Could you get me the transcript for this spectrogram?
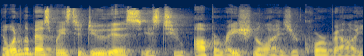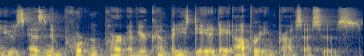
Now, one of the best ways to do this is to operationalize your core values as an important part of your company's day to day operating processes.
